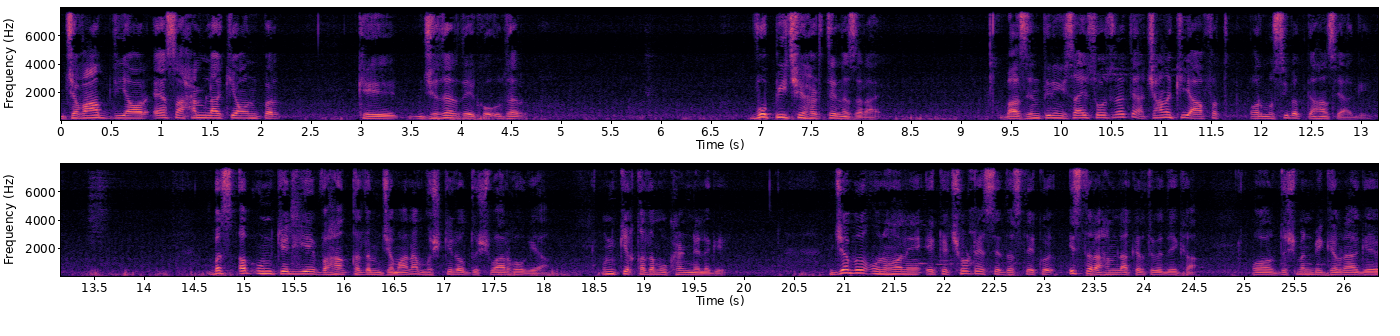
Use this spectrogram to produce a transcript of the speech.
جواب دیا اور ایسا حملہ کیا ان پر کہ جدھر دیکھو ادھر وہ پیچھے ہٹتے نظر آئے۔ بازنطین عیسائی سوچ رہے تھے، اچانک ہی آفت اور مصیبت کہاں سے آ گئی؟ بس اب ان کے لیے وہاں قدم جمانا مشکل اور دشوار ہو گیا۔ ان کے قدم اکھڑنے لگے۔ جب انہوں نے ایک چھوٹے سے دستے کو اس طرح حملہ کرتے ہوئے دیکھا اور دشمن بھی گھبرا گئے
